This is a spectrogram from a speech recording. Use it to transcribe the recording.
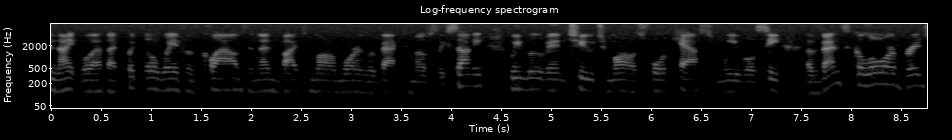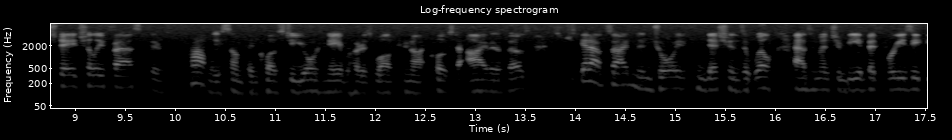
Tonight we'll have that quick little wave of clouds, and then by tomorrow morning we're back to mostly sunny. We move into tomorrow's forecast, and we will see events galore. Bridge Day, Chili Fest. There's probably something close to your neighborhood as well if you're not close to either of those. So just get outside and enjoy the conditions. It will, as I mentioned, be a bit breezy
